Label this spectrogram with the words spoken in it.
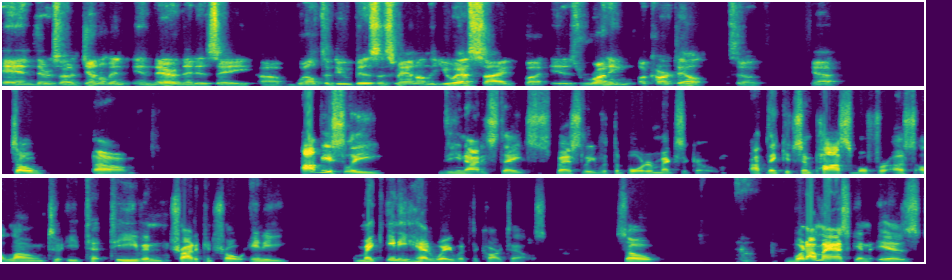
And there's a gentleman in there that is a uh, well to do businessman on the US side, but is running a cartel. So, yeah. So, um, obviously, the United States, especially with the border Mexico, I think it's impossible for us alone to, eat, to even try to control any, make any headway with the cartels. So, what I'm asking is,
